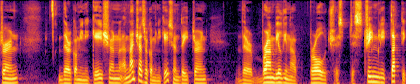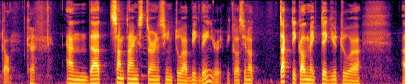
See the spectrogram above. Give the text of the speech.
turn their communication, and not just their communication, they turn their brand building approach is extremely tactical Okay. And that sometimes turns into a big danger because you know tactical may take you to a, a,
